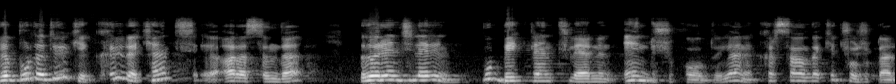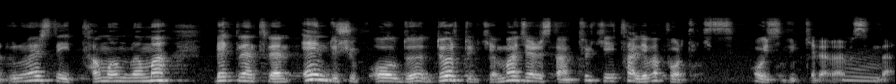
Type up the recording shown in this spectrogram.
Ve burada diyor ki kır ile kent e, arasında öğrencilerin bu beklentilerinin en düşük olduğu yani kırsaldaki çocuklar üniversiteyi tamamlama beklentilerin en düşük olduğu dört ülke Macaristan, Türkiye, İtalya ve Portekiz. OECD ülkeler arasında.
